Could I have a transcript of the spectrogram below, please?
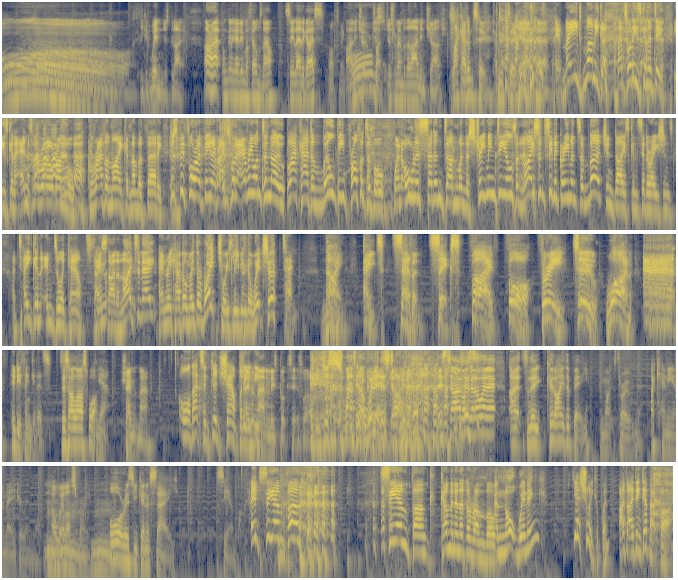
oh. You could win, just be like, "All right, I'm gonna go do my films now. See you later, guys." I'm in charge. Just, just remember that I'm in charge. Black Adam 2 coming soon. Yeah. It made money go. That's what he's going to do. He's going to enter the Royal Rumble, grab a mic at number 30. Just before I beat everyone, I just want everyone to know Black Adam will be profitable when all is said and done, when the streaming deals and licensing agreements and merchandise considerations are taken into account. Zack Hen- Snyder lied to me. Henry Cavill made the right choice leaving The Witcher. 10, 9, 8, 7, 6, 5, 4, 3, 2, 1. Ah. Who do you think it is? Is this our last one? Yeah. Shane McMahon. Oh, that's a good shout, but Shane he, he, McMahon, and he's booked it as well. he just sweated Gonna win it list. this time. this time I'm gonna win it. Uh, so they could either be he might throw you know, a Kenny Omega in there, a Will Ospreay, or is he gonna say CM Punk? It's CM Punk. CM Punk coming in at the Rumble. And not winning? yeah, sure, he could win. I, I didn't get that far.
